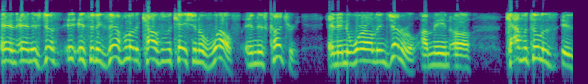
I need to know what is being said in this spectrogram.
and and it's just it's an example of the calcification of wealth in this country and in the world in general. I mean, uh, capital is is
